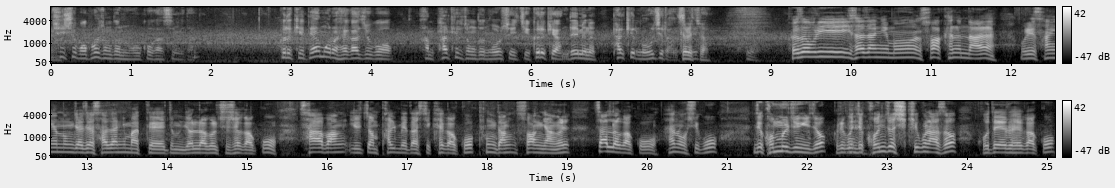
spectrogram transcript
75% 정도는 올것 같습니다. 그렇게 댐으로 해가지고 한 8kg 정도 넣을 수 있지. 그렇게 안 되면은 8kg 넣지를 않습니다. 그렇죠. 그래서 우리 이사장님은 수확하는 날 우리 상현농자재 사장님한테 좀 연락을 주셔갖고 사방 1.8m씩 해갖고 평당 수확량을 잘라갖고 해놓으시고 이제 건물 중이죠. 그리고 네. 이제 건조시키고 나서 그대로 해갖고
